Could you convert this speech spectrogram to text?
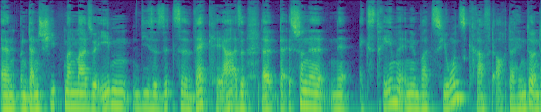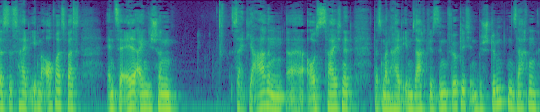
Ähm, und dann schiebt man mal so eben diese Sitze weg. Ja, also da, da ist schon eine, eine extreme Innovationskraft auch dahinter. Und das ist halt eben auch was, was NCL eigentlich schon seit Jahren äh, auszeichnet, dass man halt eben sagt, wir sind wirklich in bestimmten Sachen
